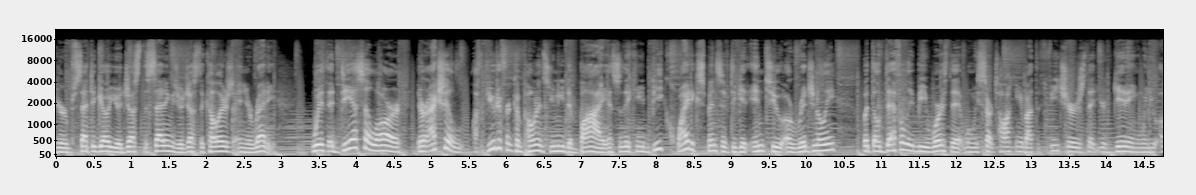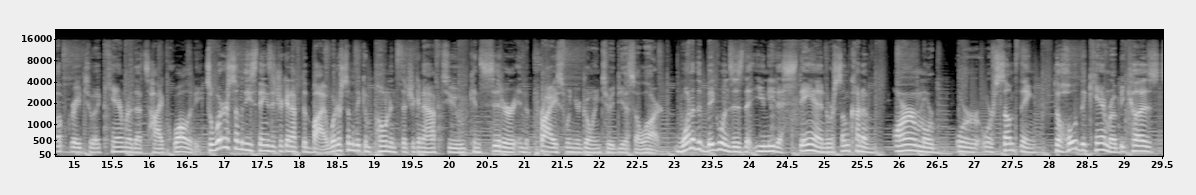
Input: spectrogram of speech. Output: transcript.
you're set to go. You adjust the settings, you adjust the colors and you're ready. With a DSLR, there are actually a, a, few different components you need to buy, and so they can be quite expensive to get into originally but they'll definitely be worth it when we start talking about the features that you're getting when you upgrade to a camera that's high quality. So what are some of these things that you're gonna have to buy? What are some of the components that you're gonna have to consider in the price when you're going to a DSLR? One of the big ones is that you need a stand or some kind of arm or or or something to hold the camera because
